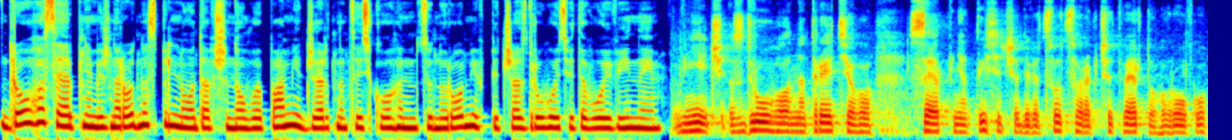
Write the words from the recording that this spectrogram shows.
2 серпня міжнародна спільнота вшановує пам'ять жертв нацистського геноциду ромів під час Другої світової війни. В ніч з 2 на 3 серпня 1944 року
